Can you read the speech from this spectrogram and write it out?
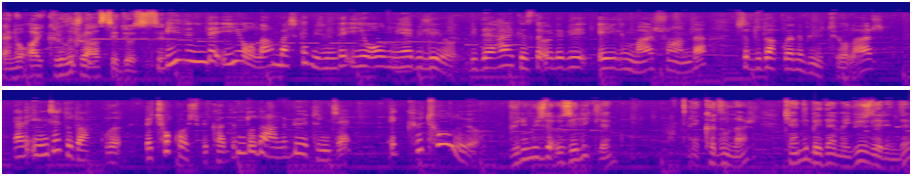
Yani o aykırılık rahatsız ediyor sizi. Birinde iyi olan başka birinde iyi olmayabiliyor. Bir de herkeste öyle bir eğilim var şu anda. İşte dudaklarını büyütüyorlar. Yani ince dudaklı ve çok hoş bir kadın dudağını büyütünce e, kötü oluyor. Günümüzde özellikle e, kadınlar kendi beden ve yüzlerinde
